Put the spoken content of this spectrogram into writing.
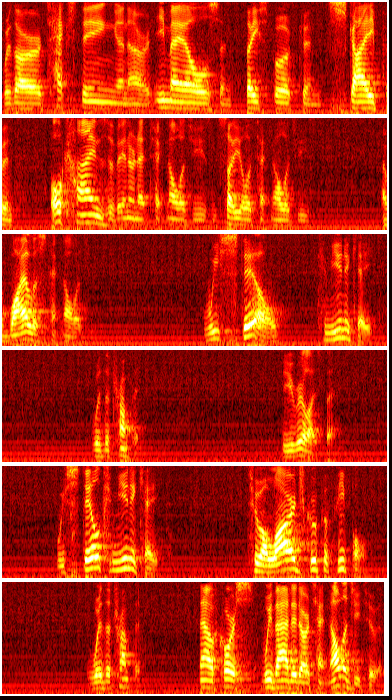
with our texting and our emails and Facebook and Skype and all kinds of internet technologies and cellular technologies and wireless technology, we still communicate with the trumpet. Do you realize that? We still communicate to a large group of people with a trumpet. Now, of course, we've added our technology to it,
